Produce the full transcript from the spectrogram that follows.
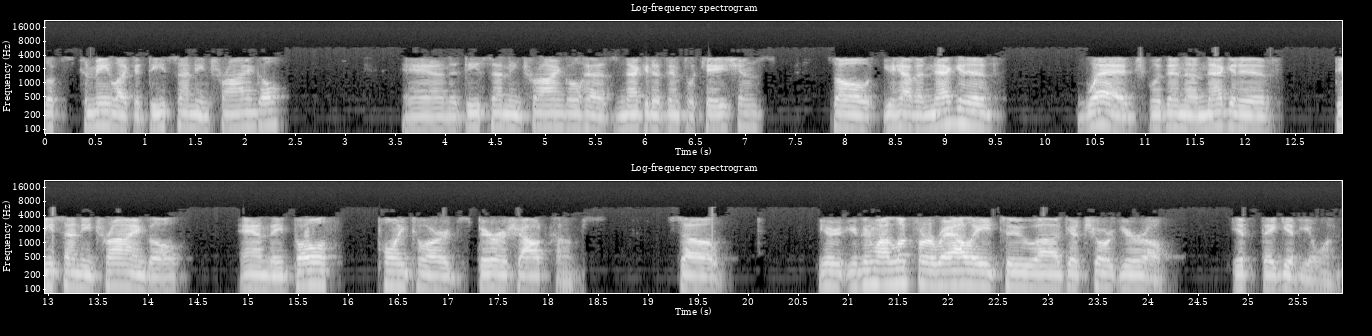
looks to me like a descending triangle. And a descending triangle has negative implications. So you have a negative wedge within a negative descending triangle, and they both point towards bearish outcomes. So you're you're going to want to look for a rally to uh, get short euro if they give you one.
